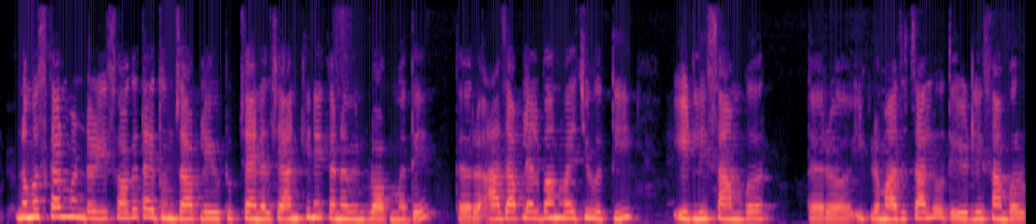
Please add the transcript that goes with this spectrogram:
नमस्कार मंडळी स्वागत आहे तुमचं आपल्या यूट्यूब चॅनलच्या आणखीन एका नवीन ब्लॉगमध्ये तर आज आपल्याला बनवायची होती इडली सांबर. तर इकडं माझं चालू होतं इडली सांबर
